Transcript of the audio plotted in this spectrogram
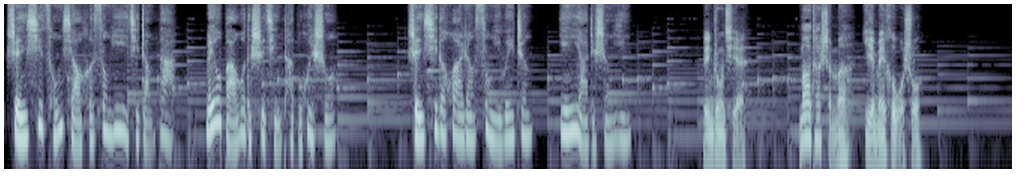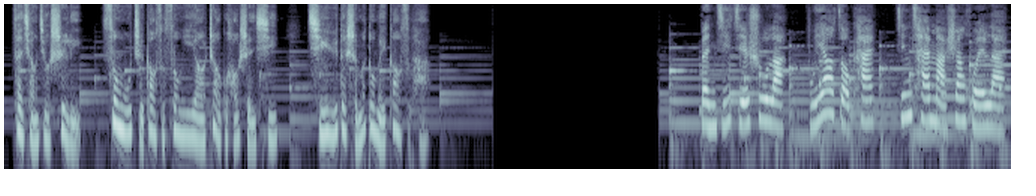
沈西从小和宋一一起长大，没有把握的事情他不会说。沈西的话让宋义微怔，阴哑着声音：“临终前，妈她什么也没和我说。”在抢救室里，宋母只告诉宋义要照顾好沈西，其余的什么都没告诉他。本集结束了，不要走开，精彩马上回来。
